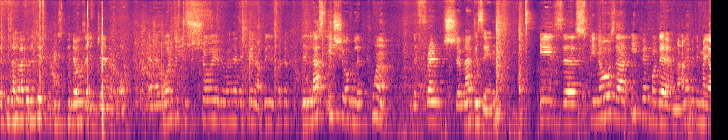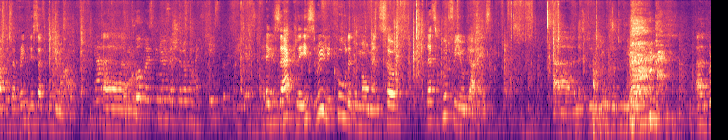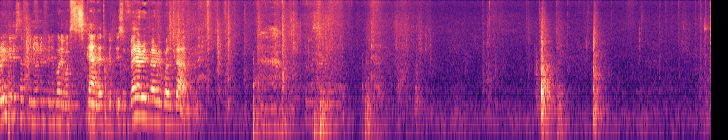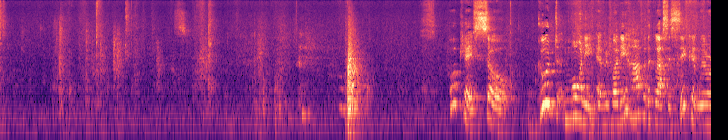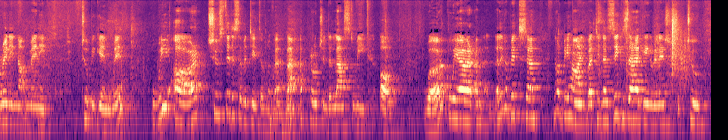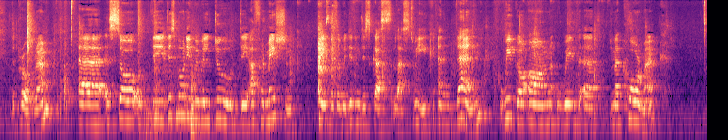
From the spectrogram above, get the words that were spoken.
because I have a presentation on Spinoza in general, and I wanted to show you, do I have it here now? The last issue of Le Point, the French uh, magazine, is uh, Spinoza Ipermoderna. I have it in my office, I bring it this afternoon. Yeah, um, quote by Spinoza showed up on my Facebook feed yesterday. Exactly, it's really cool at the moment, so that's good for you guys. Uh, let's do the usual to the end. I'll bring it this afternoon if anybody wants to scan it, but it's very, very well done. Okay, so good morning, everybody. Half of the class is sick, and we're already not many to begin with. We are Tuesday, the 17th of November, approaching the last week of work. We are um, a little bit um, not behind, but in a zigzagging relationship to the program. Uh, so the, this morning we will do the affirmation paper that we didn't discuss last week, and then we go on with uh, McCormack.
